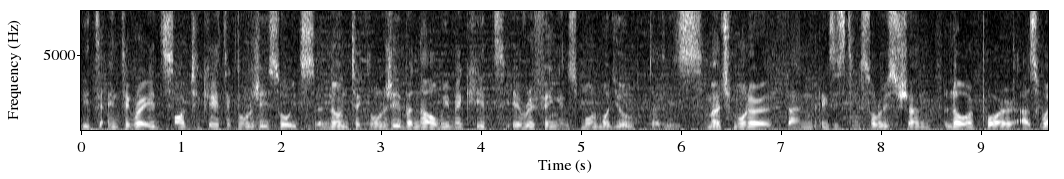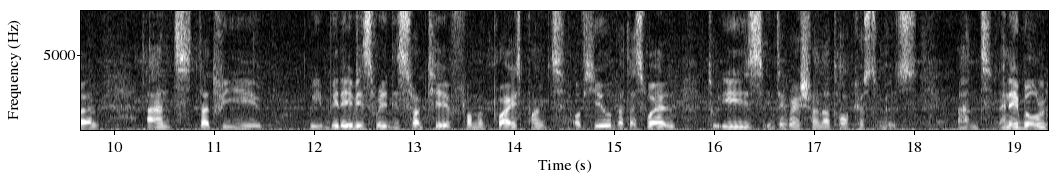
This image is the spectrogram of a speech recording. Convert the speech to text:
It integrates RTK technology, so it's a known technology, but now we make it everything in small module that is much smaller than existing solution, lower power as well, and that we we believe is really disruptive from a price point of view, but as well to ease integration at our customers and enable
